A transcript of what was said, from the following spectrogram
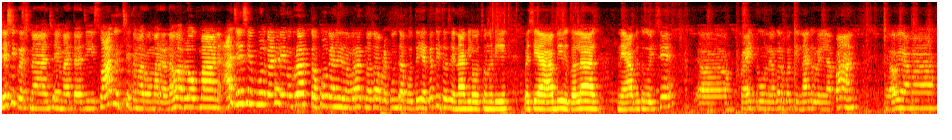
જય શ્રી કૃષ્ણ જય માતાજી. સ્વાગત છે તમારું અમારા નવા બ્લોગમાં. આજે છે ફૂલ કાંઠળીનું વ્રત. તો ફૂલ કાંઠળીના વ્રતનો તો આપણે પૂંજાપો તૈયાર કરી દીધો છે નાગલો ચુંદડી પછી આ આબિલ ગલાલ ને આ બધું હોય છે વાયટું ને અગરબત્તી નાગરવેલના પાન. હવે આમાં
